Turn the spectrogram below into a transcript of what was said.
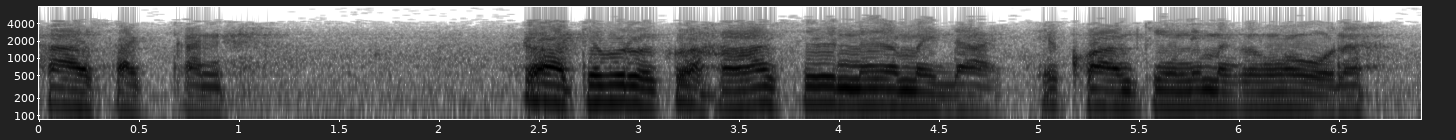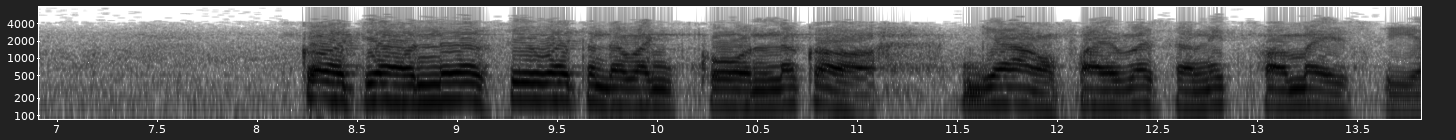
ฆ่าสัตว์กัน ราชบุรุษก็หาซื้อเนื้อไม่ได้แต่ความจริงนี่มันก็โง่นะก็จะเอาเนื้อซื้อไว้ตั้งแต่วันโกนแล้วก็ย่างไฟไว้สนิทพอไม่เสีย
